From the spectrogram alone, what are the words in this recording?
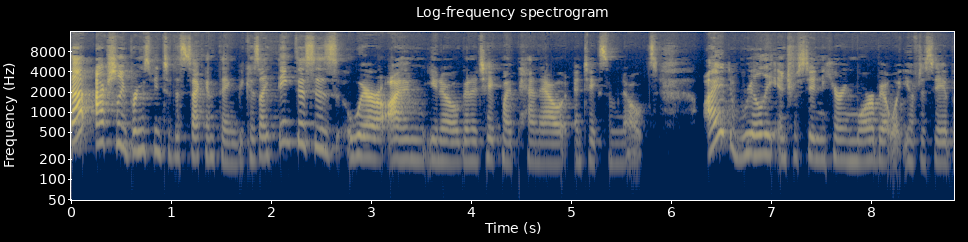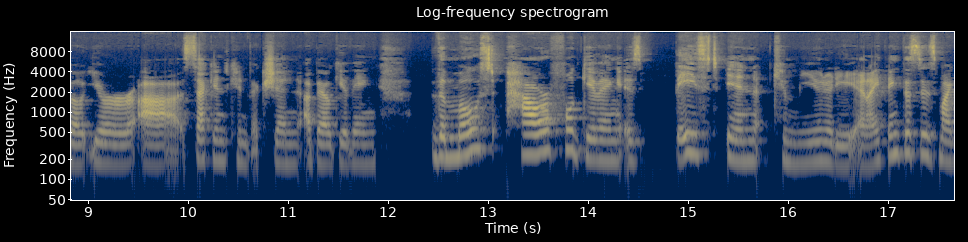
that actually brings me to the second thing because I think this is where I'm, you know, going to take my pen out and take some notes. I'd really interested in hearing more about what you have to say about your uh, second conviction about giving. The most powerful giving is based in community, and I think this is my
